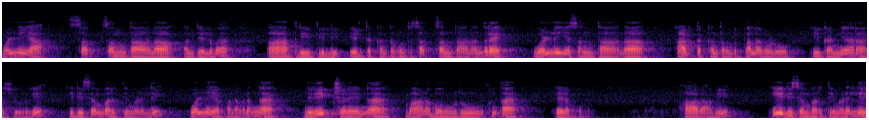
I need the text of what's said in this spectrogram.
ಒಳ್ಳೆಯ ಸತ್ಸಂತಾನ ಅಂತಿಲ್ವ? ಆ ರೀತಿಯಲ್ಲಿ ಹೇಳ್ತಕ್ಕಂಥ ಒಂದು ಸತ್ಸಂತಾನ ಅಂದರೆ ಒಳ್ಳೆಯ ಸಂತಾನ ಆಗ್ತಕ್ಕಂಥ ಒಂದು ಫಲಗಳು ಈ ಕನ್ಯಾ ರಾಶಿಯವರಿಗೆ ಈ ಡಿಸೆಂಬರ್ ತಿಂಗಳಲ್ಲಿ ಒಳ್ಳೆಯ ಫಲಗಳನ್ನು, ನಿರೀಕ್ಷಣೆಯನ್ನು ಮಾಡಬಹುದು ಅಂತ ಹೇಳಬಹುದು. ಹಾಗಾಗಿ ಈ ಡಿಸೆಂಬರ್ ತಿಂಗಳಲ್ಲಿ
